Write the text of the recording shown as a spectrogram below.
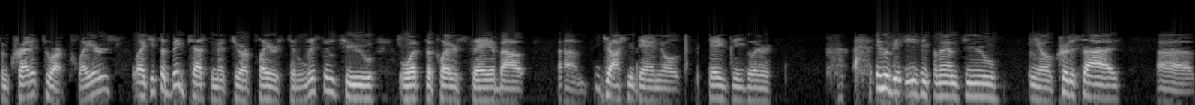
some credit to our players. Like it's a big testament to our players to listen to what the players say about um, Josh McDaniels, Dave Ziegler, it would be easy for them to, you know, criticize uh,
